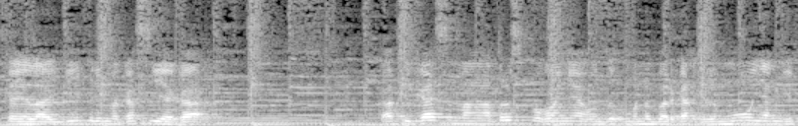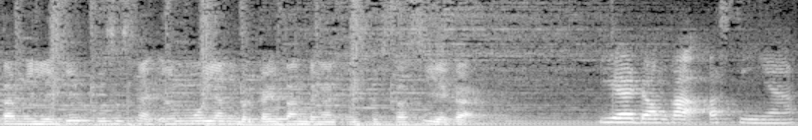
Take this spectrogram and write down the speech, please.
Sekali lagi terima kasih ya kak. Kak Vika semangat terus pokoknya untuk menebarkan ilmu yang kita miliki khususnya ilmu yang berkaitan dengan investasi ya kak. Iya dong kak pastinya.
